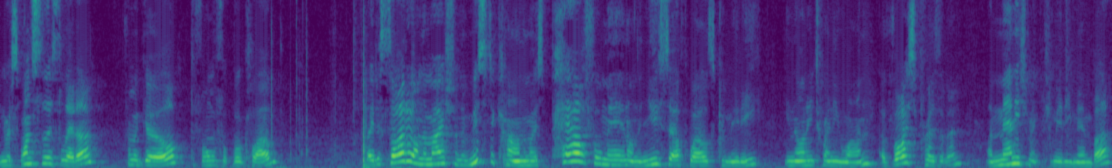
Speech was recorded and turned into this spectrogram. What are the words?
in response to this letter from a girl to form a football club, they decided on the motion of Mr. Cann, the most powerful man on the New South Wales Committee in 1921, a vice president, a management committee member,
